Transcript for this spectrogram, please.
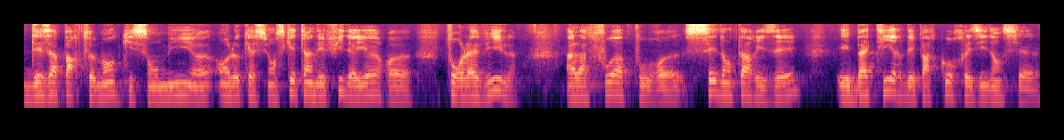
des appartements qui sont mis euh, en location. Ce qui est un défi d'ailleurs euh, pour la ville, à la fois pour sédentariser et bâtir des parcours résidentiels.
